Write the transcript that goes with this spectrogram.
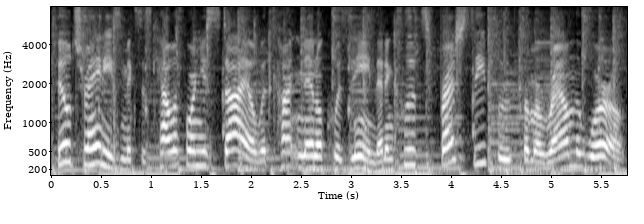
Phil Trani's mixes California style with continental cuisine that includes fresh seafood from around the world.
